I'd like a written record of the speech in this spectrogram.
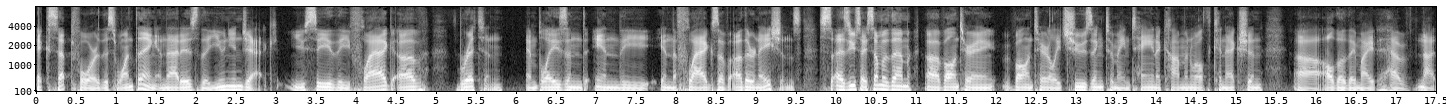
except for this one thing, and that is the Union Jack. You see the flag of Britain emblazoned in the in the flags of other nations. So, as you say, some of them uh, voluntarily voluntarily choosing to maintain a Commonwealth connection, uh, although they might have not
